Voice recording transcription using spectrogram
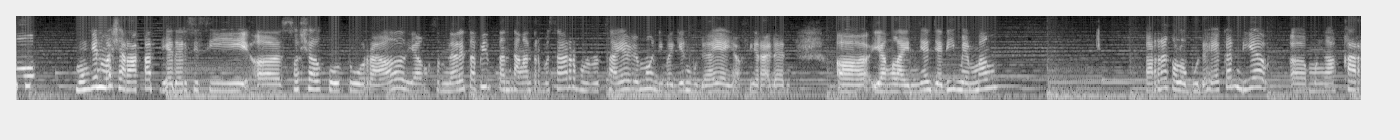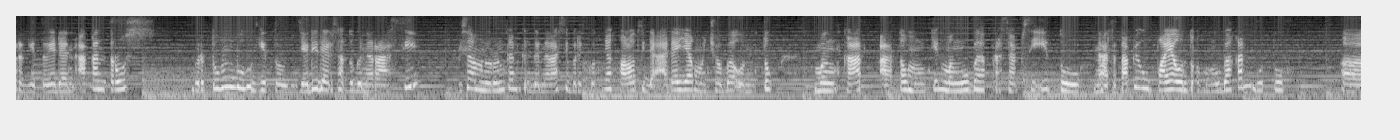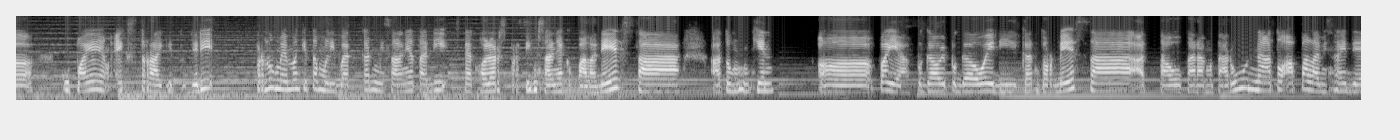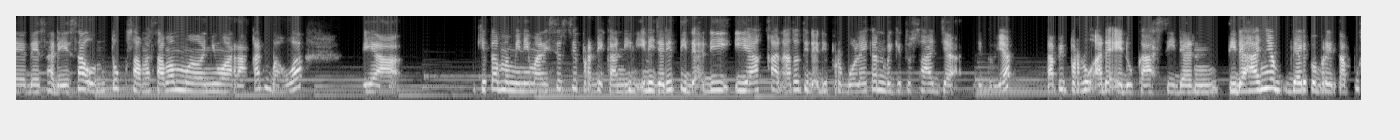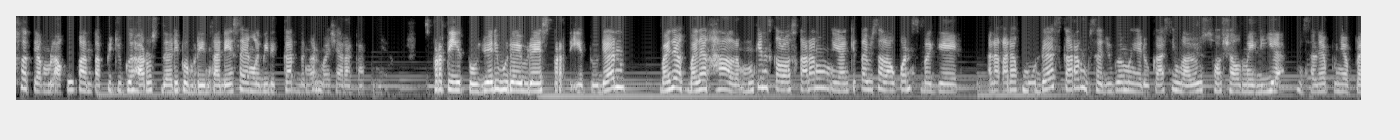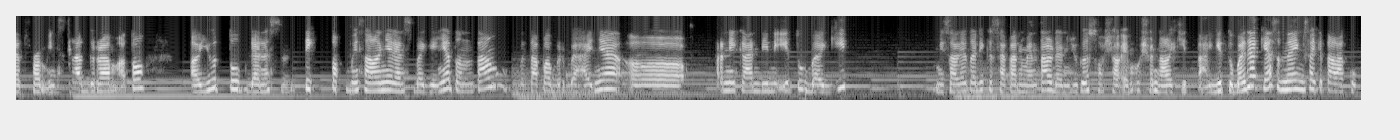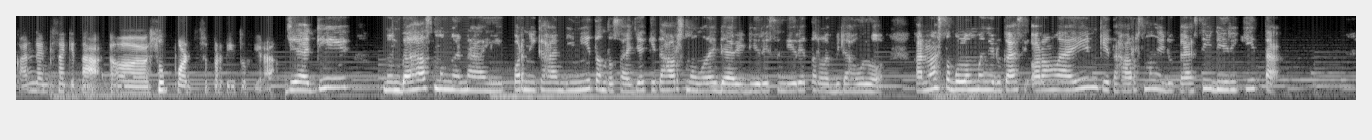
mungkin masyarakat ya dari sisi uh, sosial kultural yang sebenarnya tapi tantangan terbesar menurut saya memang di bagian budaya ya Vira dan uh, yang lainnya jadi memang karena kalau budaya kan dia uh, mengakar gitu ya dan akan terus bertumbuh gitu jadi dari satu generasi bisa menurunkan ke generasi berikutnya kalau tidak ada yang mencoba untuk mengkat atau mungkin mengubah persepsi itu. Nah tetapi upaya untuk mengubah kan butuh uh, upaya yang ekstra gitu. Jadi perlu memang kita melibatkan misalnya tadi stakeholder seperti misalnya kepala desa atau mungkin uh, apa ya pegawai-pegawai di kantor desa atau karang taruna atau apalah misalnya di desa-desa untuk sama-sama menyuarakan bahwa ya kita meminimalisir si pernikahan ini, ini. Jadi tidak diiakan atau tidak diperbolehkan begitu saja gitu ya tapi perlu ada edukasi dan tidak hanya dari pemerintah pusat yang melakukan tapi juga harus dari pemerintah desa yang lebih dekat dengan masyarakatnya. Seperti itu jadi budaya-budaya seperti itu. Dan banyak-banyak hal. Mungkin kalau sekarang yang kita bisa lakukan sebagai anak-anak muda sekarang bisa juga mengedukasi melalui sosial media. Misalnya punya platform Instagram atau uh, YouTube dan TikTok misalnya dan sebagainya tentang betapa berbahayanya uh, pernikahan dini itu bagi misalnya tadi kesehatan mental dan juga sosial emosional kita gitu banyak ya sebenarnya yang bisa kita lakukan dan bisa kita uh, support seperti itu Vira. Jadi membahas mengenai pernikahan dini tentu saja kita harus memulai dari diri sendiri terlebih dahulu karena sebelum mengedukasi orang lain kita harus mengedukasi diri kita.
